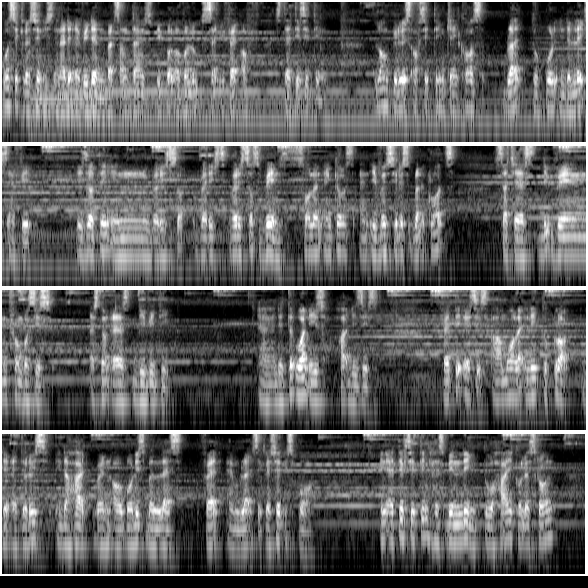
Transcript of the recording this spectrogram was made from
Poor circulation is another evidence, but sometimes people overlook side effect of static sitting. Long periods of sitting can cause blood to pool in the legs and feet, resulting in very, very, varicose veins, swollen ankles, and even serious blood clots, such as deep vein thrombosis, as known as DVT. And the third one is heart disease. Fatty acids are more likely to clog the arteries in the heart when our bodies burn less fat and blood circulation is poor. Inactive sitting has been linked to high cholesterol,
